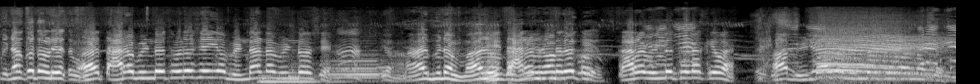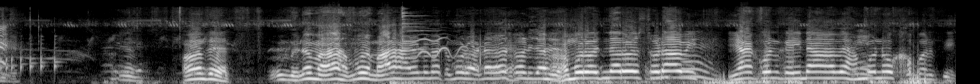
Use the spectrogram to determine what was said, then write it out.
ભીંડા તારો ભીંડો થોડો છે એ ભીંડાનો ભીંડો છે મારા ભીંડા મારો તારો ભીંડો તારો ભીંડો થોડો કેવા આ ભીંડો હા મારા જશે હમો રોજ ના રોજ થોડા આવી યા કોણ કઈ ના આવે હમો નો ખબર હતી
